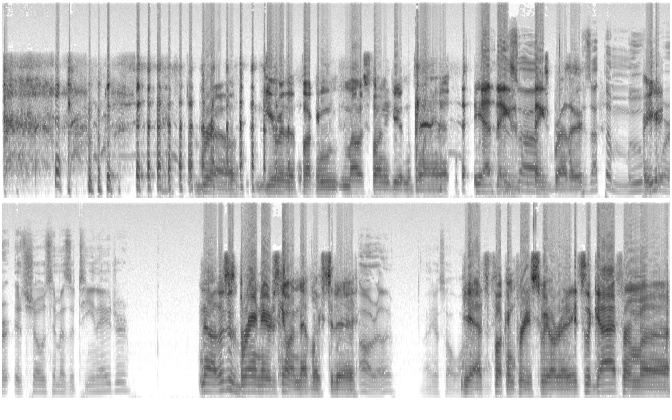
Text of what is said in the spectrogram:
Bro, you were the fucking most funny dude on the planet. yeah, thanks, Is, uh, thanks, brother. Is that the movie you- where it shows him as a teenager? No, this is brand new. Just came on Netflix today. Oh, really? I guess I'll watch. Yeah, it's fucking pretty sweet already. It's the guy from uh,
